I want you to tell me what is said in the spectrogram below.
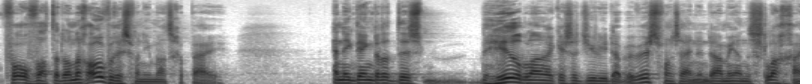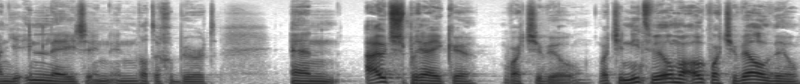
Voor, of wat er dan nog over is van die maatschappij. En ik denk dat het dus heel belangrijk is dat jullie daar bewust van zijn en daarmee aan de slag gaan. Je inlezen in, in wat er gebeurt. En uitspreken wat je wil. Wat je niet wil, maar ook wat je wel wil.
